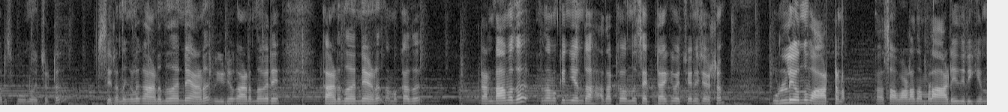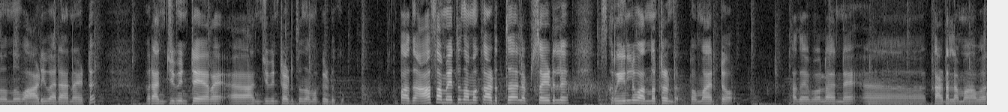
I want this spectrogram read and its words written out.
ഒരു സ്പൂൺ വെച്ചിട്ട് സ്ഥിരം നിങ്ങൾ കാണുന്നത് തന്നെയാണ് വീഡിയോ കാണുന്നവർ കാണുന്നത് തന്നെയാണ്. നമുക്കത് രണ്ടാമത് നമുക്കിനി എന്താ അതൊക്കെ ഒന്ന് സെറ്റാക്കി വെച്ചതിന് ശേഷം ഉള്ളി ഒന്ന് വാട്ടണം. സവാള നമ്മൾ ആഡ് ചെയ്തിരിക്കുന്ന ഒന്ന് വാടി വരാനായിട്ട് ഒരു അഞ്ച് മിനിറ്റ് ഏറെ അഞ്ച് മിനിറ്റ് അടുത്ത് നമുക്ക് എടുക്കും. അപ്പോൾ അത് ആ സമയത്ത് നമുക്ക് അടുത്ത ലെഫ്റ്റ് സൈഡിൽ സ്ക്രീനിൽ വന്നിട്ടുണ്ട് ടൊമാറ്റോ അതേപോലെ തന്നെ കടലമാവ്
